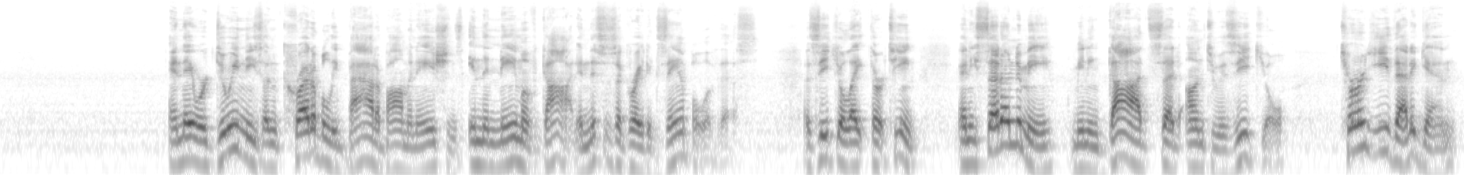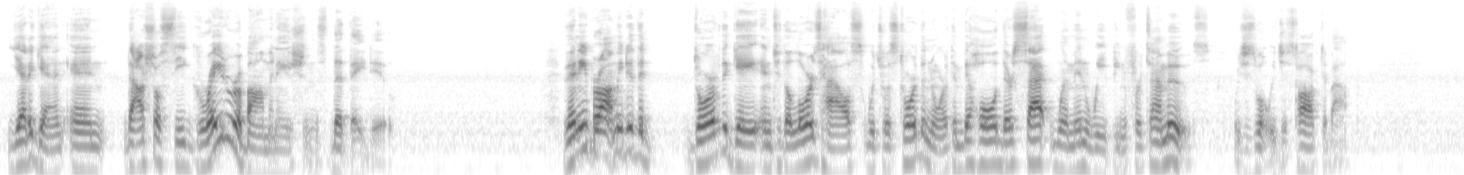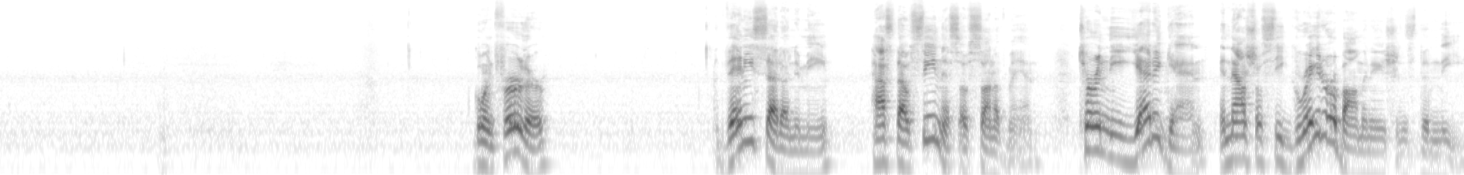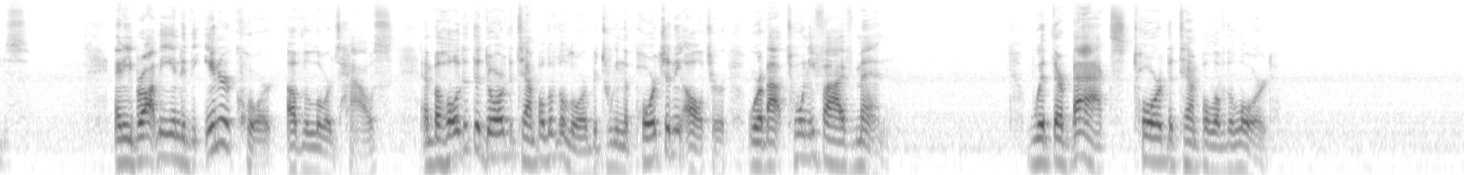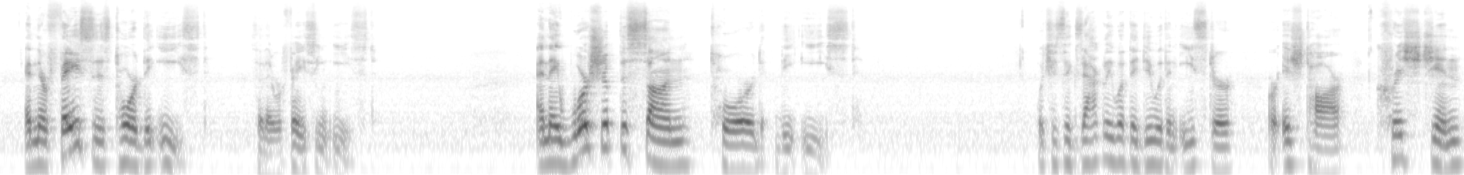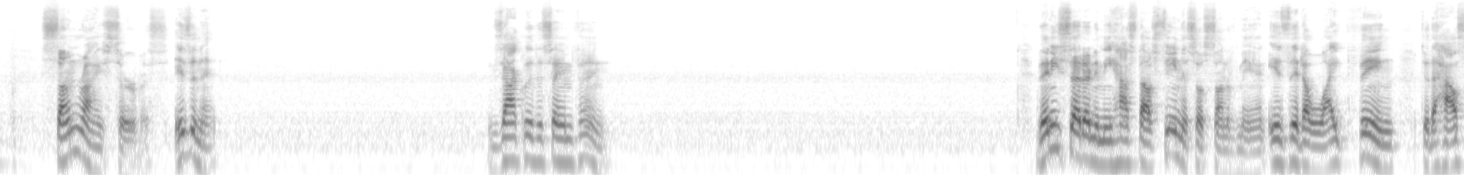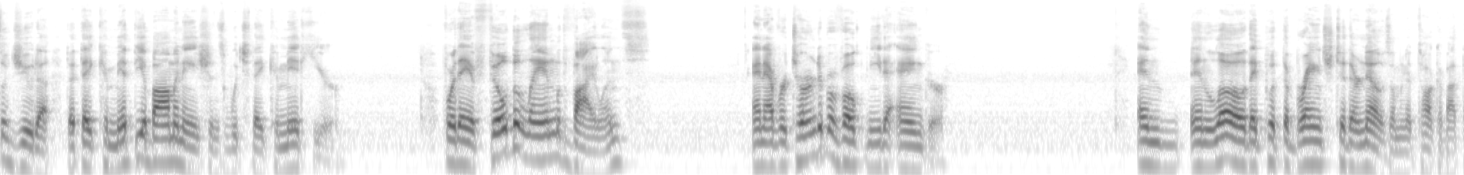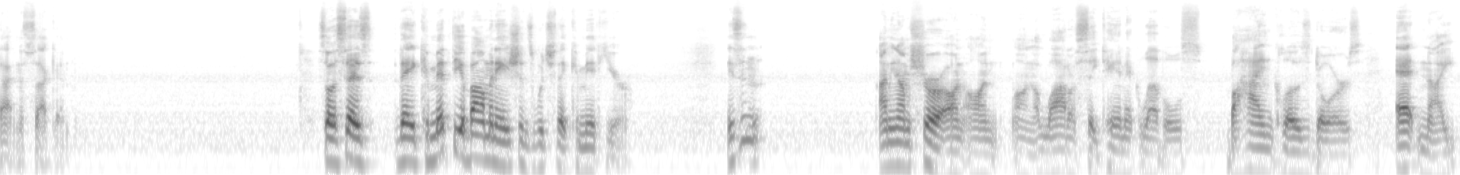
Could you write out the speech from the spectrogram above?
And they were doing these incredibly bad abominations in the name of God. And this is a great example of this. Ezekiel 8:13. And he said unto me, meaning God said unto Ezekiel, Turn ye that again, yet again, and thou shalt see greater abominations that they do. Then he brought me to the door of the gate into the Lord's house, which was toward the north, and behold, there sat women weeping for Tammuz, which is what we just talked about. Going further, then he said unto me, Hast thou seen this, O Son of Man? Turn thee yet again, and thou shalt see greater abominations than these. And he brought me into the inner court of the Lord's house, and behold, at the door of the temple of the Lord, between the porch and the altar, were about twenty five men, with their backs toward the temple of the Lord, and their faces toward the east. So they were facing east. And they worshiped the sun toward the east, which is exactly what they do with an Easter or Ishtar Christian sunrise service, isn't it? Exactly the same thing. Then he said unto me, Hast thou seen this, O Son of Man? Is it a light thing to the house of Judah that they commit the abominations which they commit here? For they have filled the land with violence, and have returned to provoke me to anger. And and lo, they put the branch to their nose. I'm going to talk about that in a second. So it says, they commit the abominations which they commit here. Isn't I mean I'm sure on on on a lot of satanic levels behind closed doors at night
